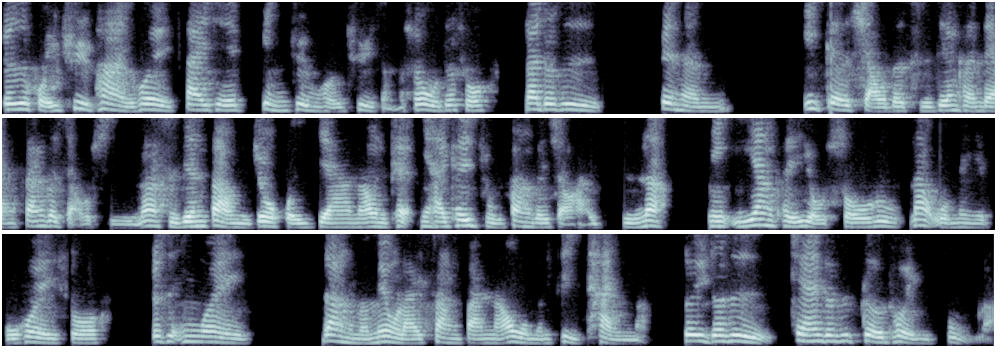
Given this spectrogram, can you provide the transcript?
就是回去怕也会带一些病菌回去什么，所以我就说，那就是变成一个小的时间，可能两三个小时，那时间到你就回家，然后你可以你还可以煮饭给小孩吃，那你一样可以有收入，那我们也不会说就是因为让你们没有来上班，然后我们自己太忙，所以就是现在就是各退一步啦。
